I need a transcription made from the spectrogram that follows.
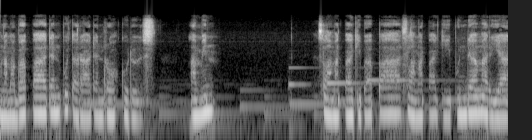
nama Bapa dan Putera dan Roh Kudus. Amin. Selamat pagi Bapa, selamat pagi Bunda Maria,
